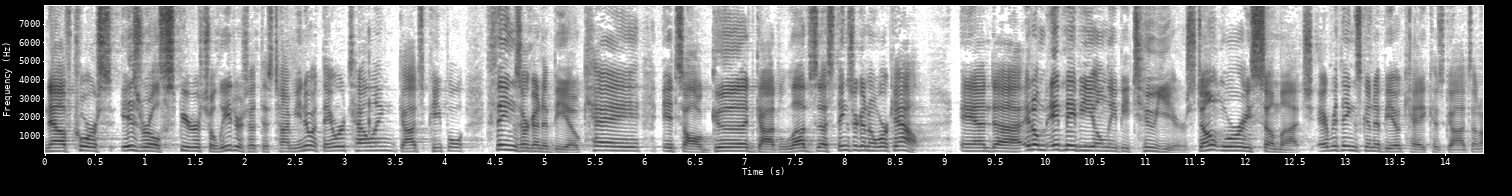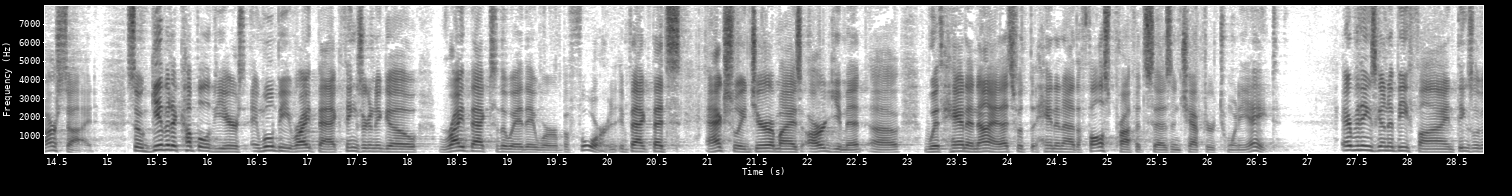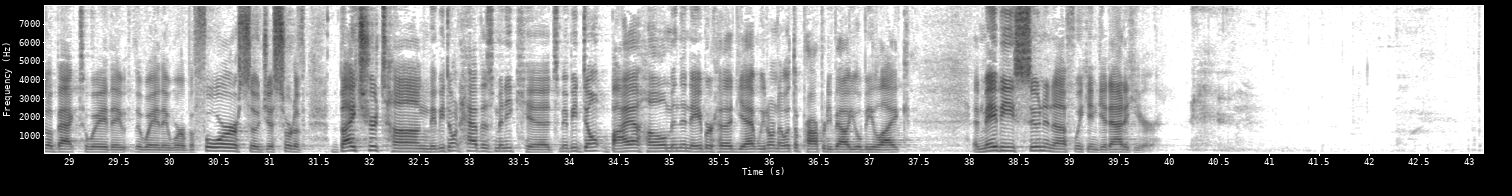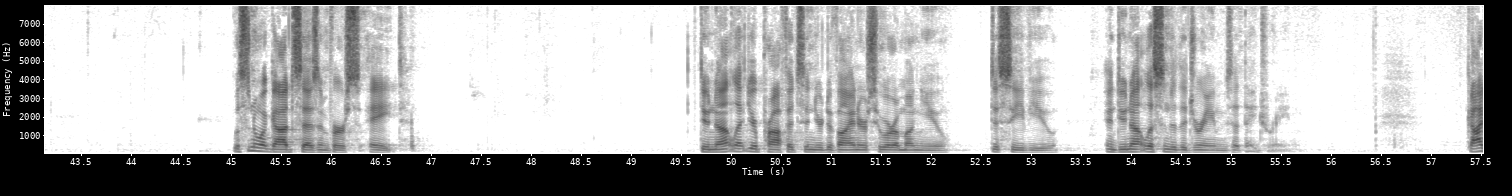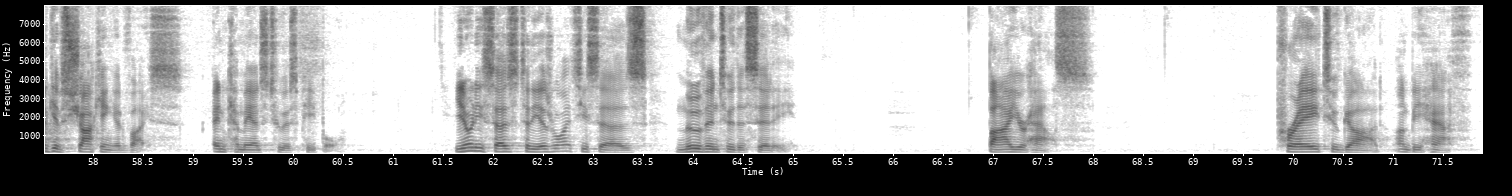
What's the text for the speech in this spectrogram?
Now, of course, Israel's spiritual leaders at this time, you know what they were telling God's people? Things are going to be okay. It's all good. God loves us. Things are going to work out. And uh, it'll, it may be only be two years. Don't worry so much. Everything's going to be okay because God's on our side. So give it a couple of years and we'll be right back. Things are going to go right back to the way they were before. In fact, that's actually Jeremiah's argument uh, with Hananiah. That's what the, Hananiah, the false prophet, says in chapter 28 everything's going to be fine. Things will go back to way they, the way they were before. So just sort of bite your tongue. Maybe don't have as many kids. Maybe don't buy a home in the neighborhood yet. We don't know what the property value will be like. And maybe soon enough we can get out of here. Listen to what God says in verse 8. Do not let your prophets and your diviners who are among you deceive you, and do not listen to the dreams that they dream. God gives shocking advice and commands to his people. You know what he says to the Israelites? He says, Move into the city, buy your house, pray to God on behalf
